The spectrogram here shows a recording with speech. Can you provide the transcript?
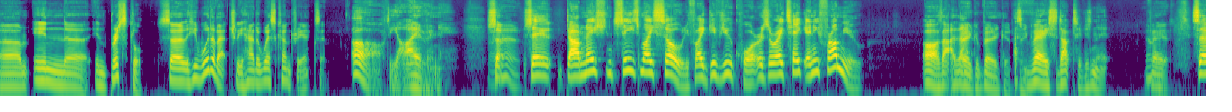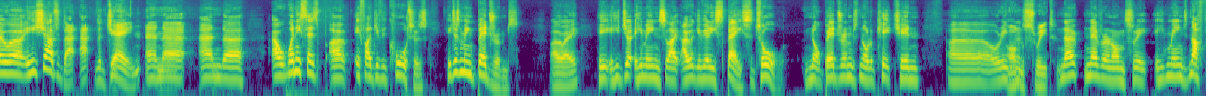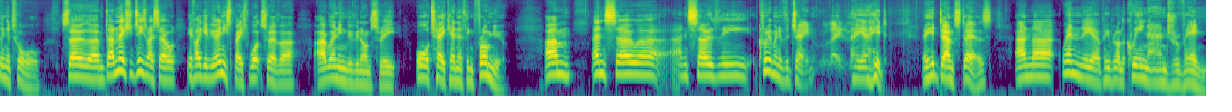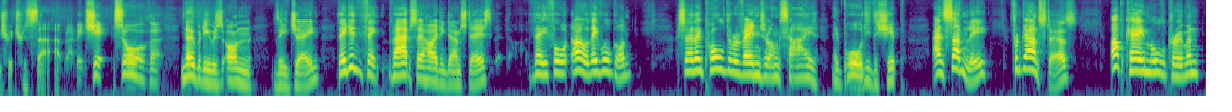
um, in uh, in Bristol, so he would have actually had a West Country accent. Oh, the irony. So, so damnation seize my soul if I give you quarters or I take any from you. Oh, that, Very that good, very good. that's very very seductive, isn't it? good. Very. So uh, he shouted that at the Jane, and uh, and uh, uh, when he says uh, "if I give you quarters," he doesn't mean bedrooms. By the way, he he ju- he means like I won't give you any space at all. Not bedrooms, not a kitchen, uh, or even a- Ensuite. no, never an ensuite. He means nothing at all. So, um, damnation seize my soul. If I give you any space whatsoever, I won't even give you an ensuite or take anything from you. Um, and so, uh, and so the crewmen of the Jane, they, they uh, hid. They hid downstairs. And uh, when the uh, people on the Queen Anne's Revenge, which was uh, a Blackbeard ship, saw that nobody was on the Jane, they didn't think perhaps they're hiding downstairs. They thought, oh, they've all gone. So they pulled the Revenge alongside, they boarded the ship, and suddenly, from downstairs, up came all the crewmen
